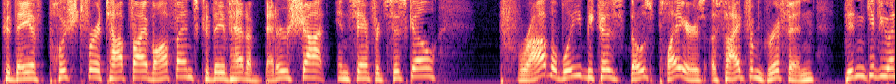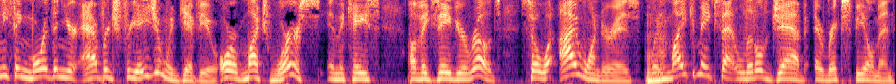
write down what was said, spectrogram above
could they have pushed for a top five offense? Could they have had a better shot in San Francisco? Probably because those players, aside from Griffen, didn't give you anything more than your average free agent would give you, or much worse in the case of Xavier Rhodes. So what I wonder is mm-hmm. when Mike makes that little jab at Rick Spielman,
